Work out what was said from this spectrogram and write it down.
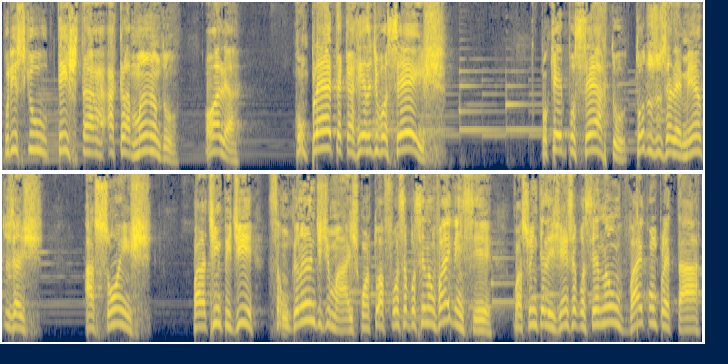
Por isso que o texto está aclamando: olha, complete a carreira de vocês. Porque, por certo, todos os elementos, as ações para te impedir são grandes demais. Com a tua força você não vai vencer. Com a sua inteligência você não vai completar.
